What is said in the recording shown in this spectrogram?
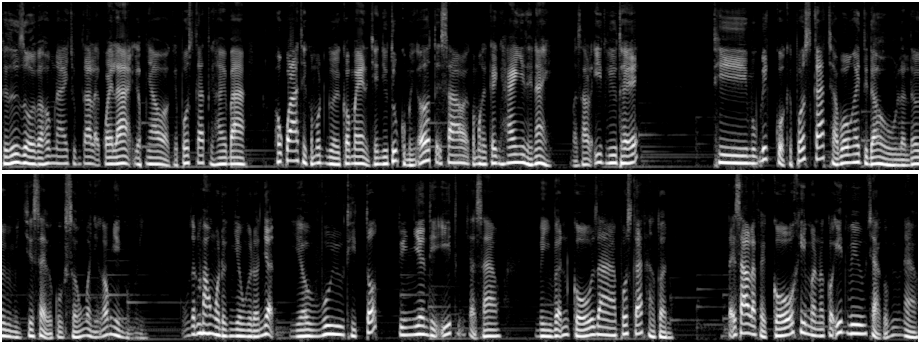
Thứ tư rồi và hôm nay chúng ta lại quay lại gặp nhau ở cái postcard thứ 23 Hôm qua thì có một người comment ở trên youtube của mình ớt tại sao lại có một cái kênh hay như thế này? Mà sao lại ít view thế? Thì mục đích của cái postcard trả bô ngay từ đầu là nơi mà mình chia sẻ về cuộc sống và những góc nhìn của mình. Cũng rất mong mà được nhiều người đón nhận. Nhiều vui thì tốt, Tuy nhiên thì ít cũng chả sao. Mình vẫn cố ra postcard hàng tuần. Tại sao lại phải cố khi mà nó có ít view, chả có view nào?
